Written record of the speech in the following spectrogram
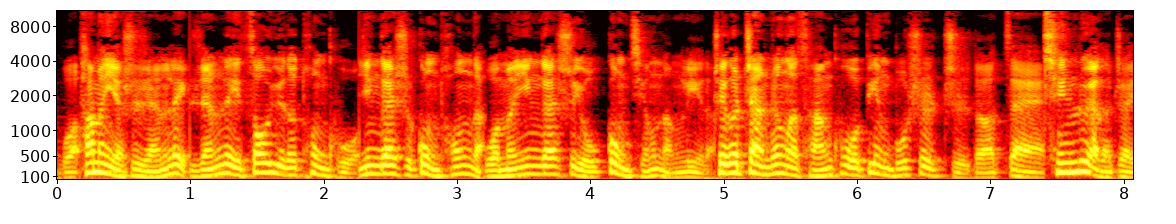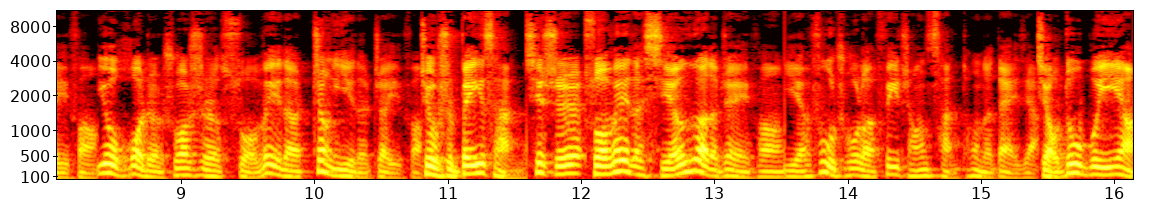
过，他们也是人类，人类遭遇的痛苦应该是共通的，我们应该是有共情能力的。这个战争的残酷，并不是指的在侵略的这一方，又或者说是所谓的正义的这一方就是悲惨。其实所谓的邪恶的这一方，也付出了非常惨痛的代价。角度不一样，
